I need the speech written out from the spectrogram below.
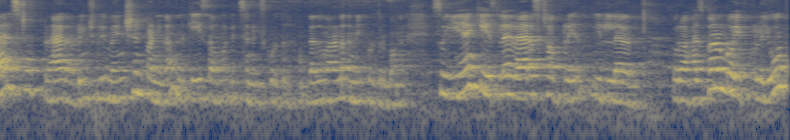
ரேரஸ்ட் ஆஃப் ரேர் அப்படின்னு சொல்லி மென்ஷன் பண்ணி தான் இந்த கேஸ் அவங்க டிசனன்ஸ் கொடுத்துருப்பாங்க அதாவது மரண தண்ணி கொடுத்துருப்பாங்க. ஸோ ஏன் கேஸில் ரேரஸ்ட் ஆஃப் ரேர் இல்லை? ஒரு ஹஸ்பண்ட் அண்ட் ஒய்ஃப்குள்ளேயும்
